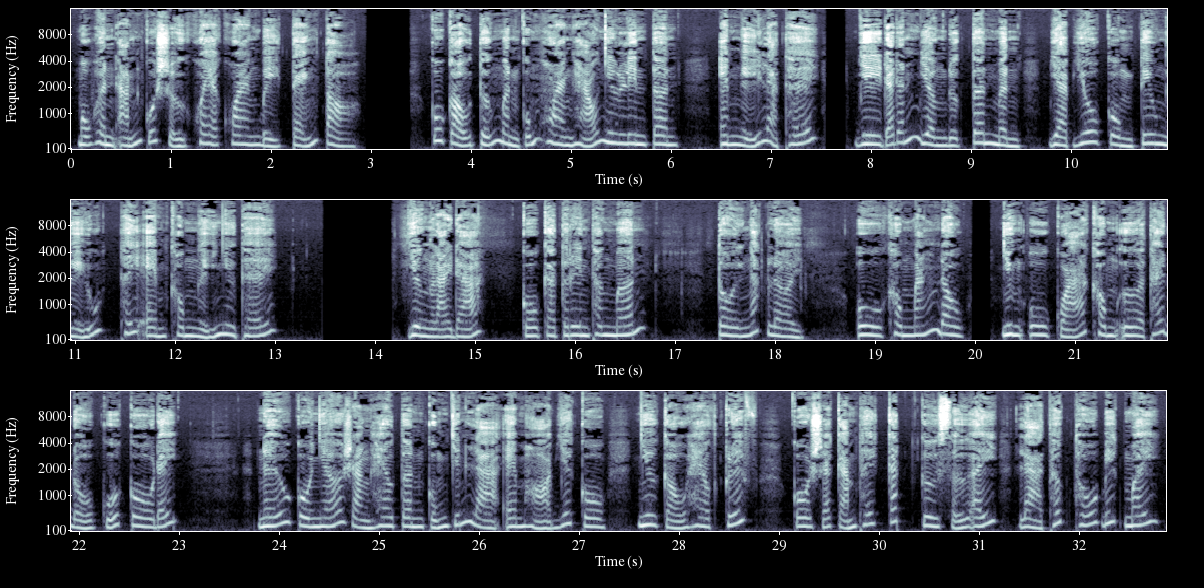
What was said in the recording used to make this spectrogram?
Một hình ảnh của sự khoe khoang bị tẻn tò. Cô cậu tưởng mình cũng hoàn hảo như Linton, em nghĩ là thế, vì đã đánh dần được tên mình và vô cùng tiêu nghỉu, thấy em không nghĩ như thế. Dừng lại đã, cô Catherine thân mến. Tôi ngắt lời, U không mắng đâu, nhưng U quả không ưa thái độ của cô đấy. Nếu cô nhớ rằng Helton cũng chính là em họ với cô như cậu Heathcliff, cô sẽ cảm thấy cách cư xử ấy là thất thố biết mấy.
